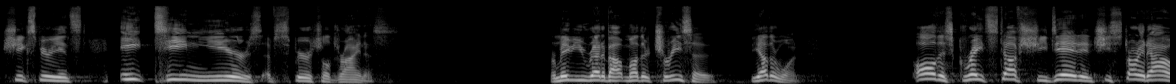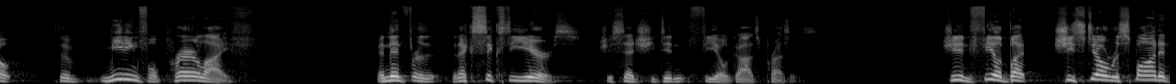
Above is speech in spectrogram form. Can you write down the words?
she experienced 18 years of spiritual dryness. Or maybe you read about Mother Teresa, the other one. All this great stuff she did, and she started out with a meaningful prayer life. And then for the next 60 years, she said she didn't feel God's presence. She didn't feel it, but she still responded,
